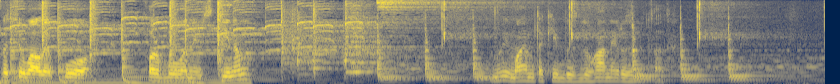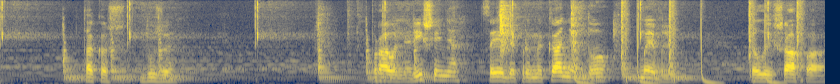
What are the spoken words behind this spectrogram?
Працювали по фарбованим стінам. Ну і маємо такий бездоганний результат. Також дуже правильне рішення це йде примикання до меблів. Коли шафа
